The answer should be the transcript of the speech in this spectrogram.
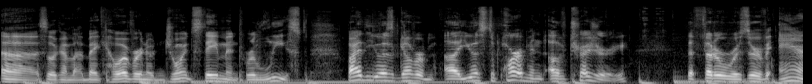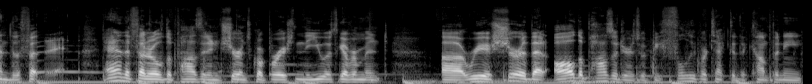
Uh, Silicon Valley Bank. However, in a joint statement released by the U.S. government, uh, U.S. Department of Treasury, the Federal Reserve, and the Fe- and the Federal Deposit Insurance Corporation, the U.S. government uh, reassured that all depositors would be fully protected. The company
